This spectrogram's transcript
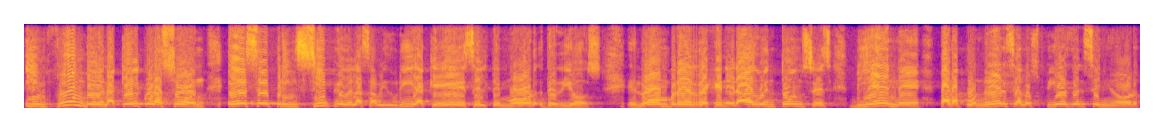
infunde en aquel corazón ese principio de la sabiduría que es el temor de Dios. El hombre regenerado entonces viene para ponerse a los pies del Señor,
